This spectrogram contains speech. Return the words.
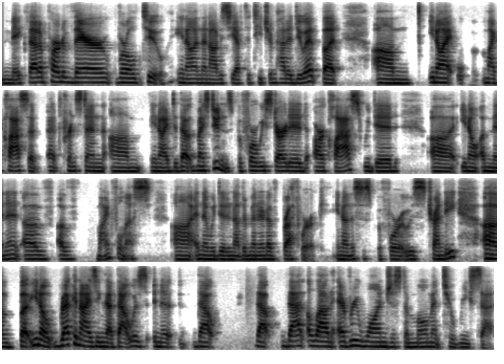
make that a part of their world too, you know, and then obviously you have to teach them how to do it. But, um, you know, I, my class at, at Princeton, um, you know, I did that with my students before we started our class. We did, uh, you know, a minute of, of mindfulness. Uh, and then we did another minute of breath work. You know, this is before it was trendy. Uh, but you know, recognizing that that was in a that that that allowed everyone just a moment to reset.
